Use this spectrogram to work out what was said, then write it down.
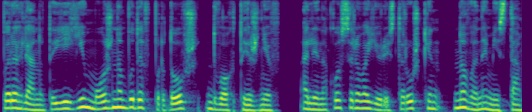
Переглянути її можна буде впродовж двох тижнів. Аліна Косарева, Юрій Старушкін. Новини міста.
